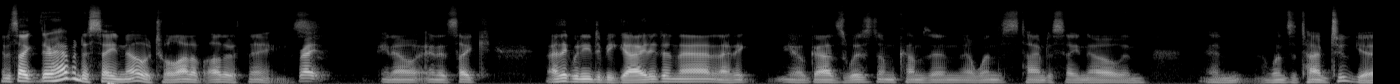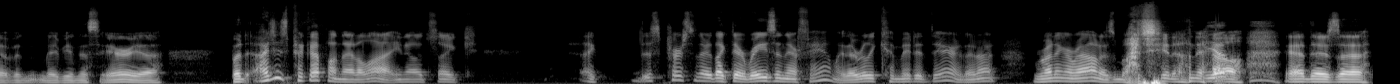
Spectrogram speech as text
and it's like they're having to say no to a lot of other things, right? You know, and it's like I think we need to be guided in that, and I think you know God's wisdom comes in you know, when's time to say no, and and when's the time to give, and maybe in this area. But I just pick up on that a lot. You know, it's like like this person, they're like they're raising their family. They're really committed there. They're not running around as much, you know, now. Yep. And there's a,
